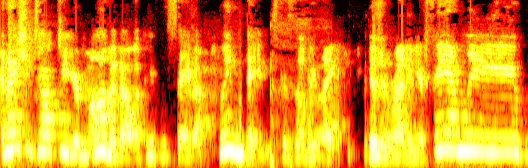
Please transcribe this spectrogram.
And I should talk to your mom about what people say about twin things because they'll be like, Does it run in your family? And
